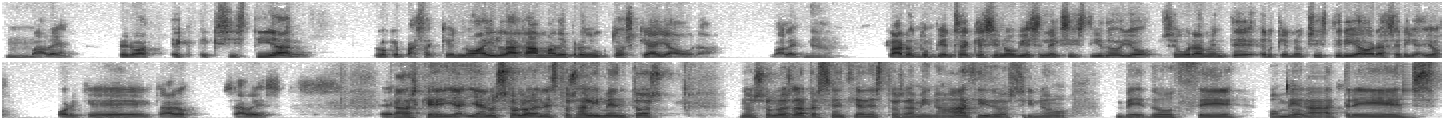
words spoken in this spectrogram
¿vale? Pero existían, lo que pasa es que no hay la gama de productos que hay ahora, ¿vale? Claro, tú piensas que si no hubiesen existido, yo seguramente el que no existiría ahora sería yo, porque, claro, ¿sabes? Eh, claro, es que ya, no solo en estos alimentos, no solo es la presencia de estos aminoácidos, sino B12, omega 3,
